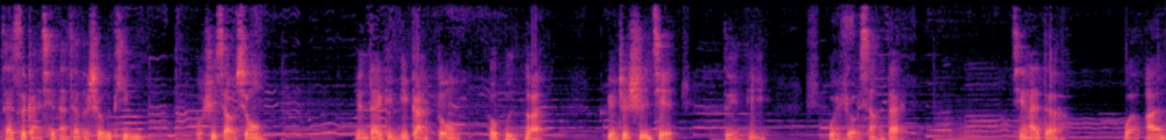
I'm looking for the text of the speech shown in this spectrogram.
再次感谢大家的收听，我是小熊，愿带给你感动和温暖。愿这世界对你温柔相待。亲爱的，晚安。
